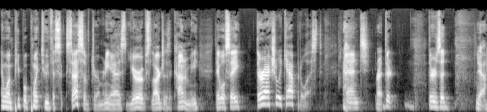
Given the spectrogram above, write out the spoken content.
And when people point to the success of Germany as Europe's largest economy, they will say they're actually capitalist. And Right. there, there's a Yeah.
